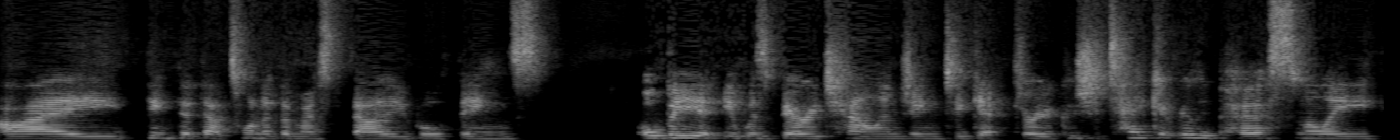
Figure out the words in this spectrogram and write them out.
I think that that's one of the most valuable things albeit it was very challenging to get through because you take it really personally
